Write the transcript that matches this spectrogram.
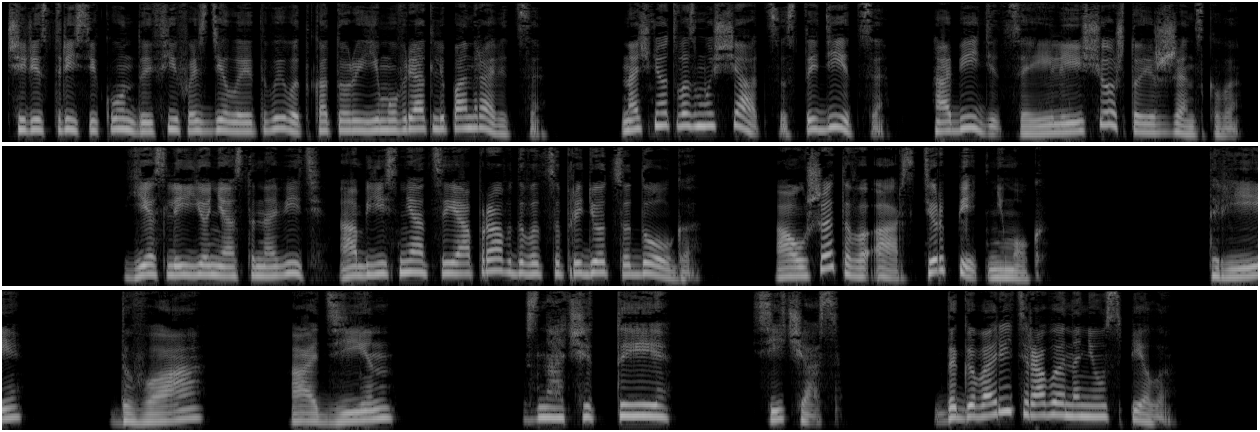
Через три секунды Фифа сделает вывод, который ему вряд ли понравится. Начнет возмущаться, стыдиться, обидеться или еще что из женского. Если ее не остановить, объясняться и оправдываться придется долго. А уж этого Арс терпеть не мог. Три, два, один. «Значит, ты...» «Сейчас». Договорить Равена не успела.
